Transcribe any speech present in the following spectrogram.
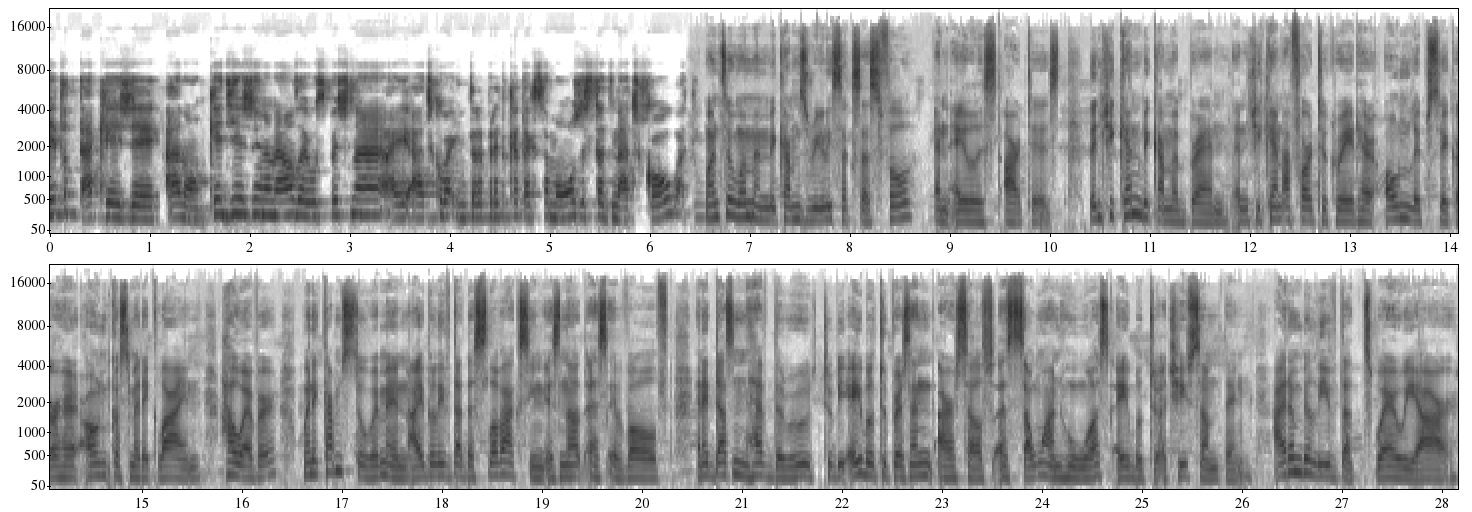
je to také, že áno, keď je žena naozaj úspešná aj Ačková interpretka, tak sa môže stať značkou. A tým... Once a woman becomes really successful, an A-list artist, then she can become a brand and she can afford to create her own lipstick or her own cosmetic line. However, when it comes to women, I believe that the Slovak scene is not as evolved and it doesn't have the root to be able to present ourselves as someone who was able to achieve something. I don't believe that's where we are.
